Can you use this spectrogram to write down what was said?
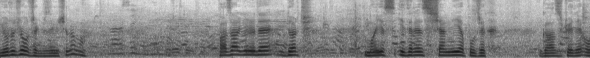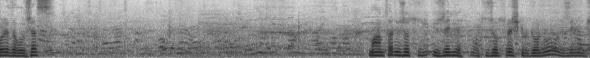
Yorucu olacak bizim için ama. Pazar günü de 4 Mayıs İdres Şenliği yapılacak. Gaziköy'de orada olacağız. Mantar 130 150 30 35 gibi gördüm ama 150'miş.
